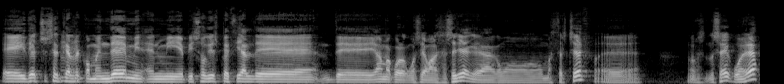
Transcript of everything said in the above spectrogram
eh, y de hecho es el que recomendé en mi, en mi episodio especial de, de. Ya no me acuerdo cómo se llama esa serie, que era como Masterchef. Eh, no, sé cuál era.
